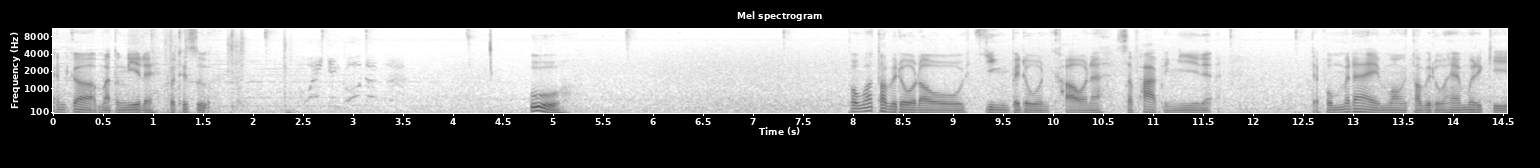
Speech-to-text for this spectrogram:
งั้นก็มาตรงนี้เลยโทษที่สื่ออู้ ผมว่าตอร์ปิโดเรายิงไปโดนเขานะ สภาพอย่างนี้เนี่ย แต่ผมไม่ได้มองตอร์ปิโดแฮมเมื่อกี้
